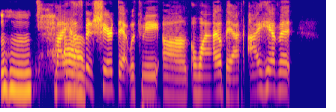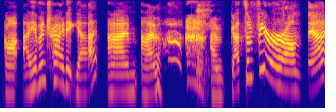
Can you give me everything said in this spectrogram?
Mm-hmm. My uh, husband shared that with me um, a while back. I haven't gone. I haven't tried it yet. I'm. I'm. I've got some fear around that.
